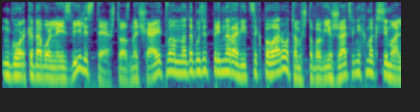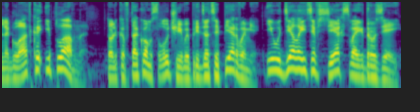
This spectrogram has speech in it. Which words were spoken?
Горка довольно извилистая, что означает, вам надо будет приноровиться к поворотам, чтобы въезжать в них максимально гладко и плавно. Только в таком случае вы придете первыми и уделаете всех своих друзей.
